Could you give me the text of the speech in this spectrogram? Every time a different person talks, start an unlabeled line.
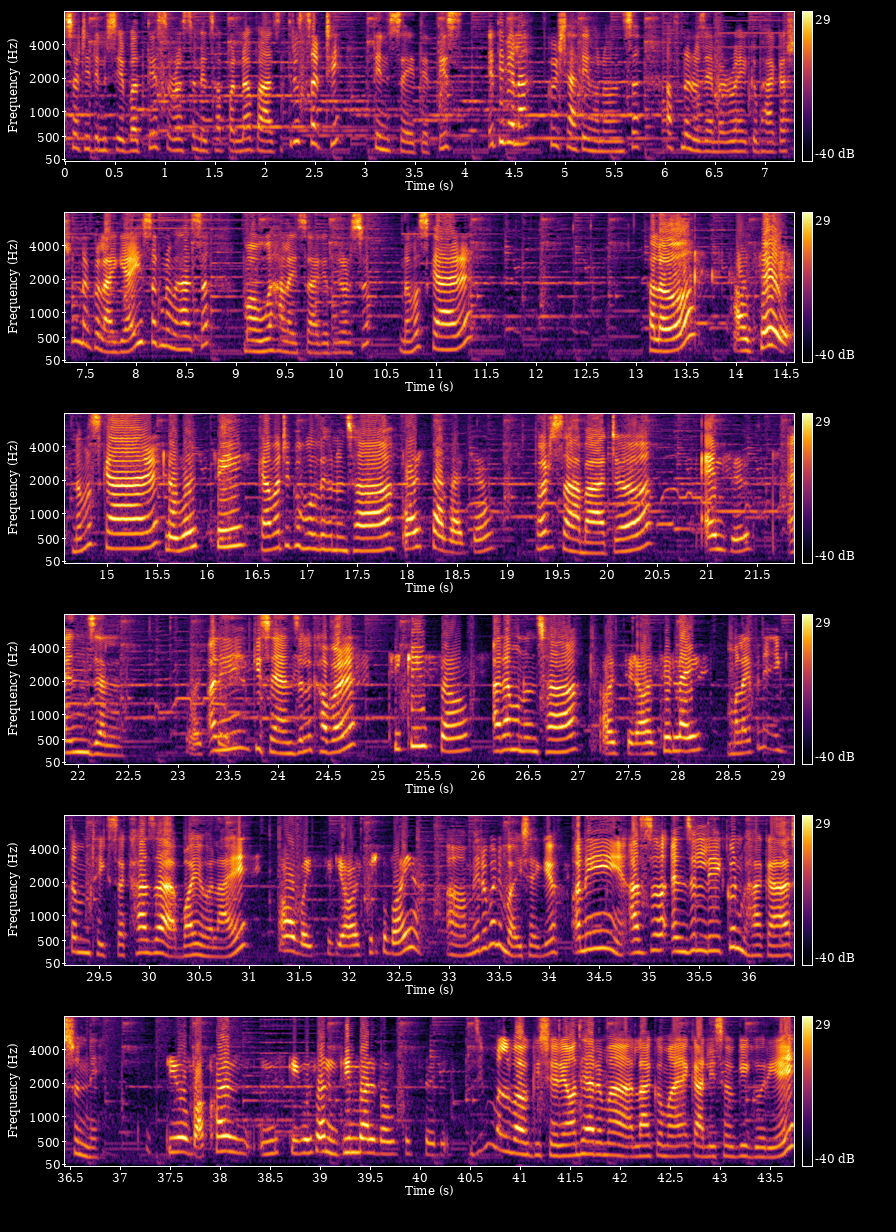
बैसठी तिन सय बत्तिस र शून्य छप्पन्न पाँच त्रिसठी तिन सय तेत्तिस। यति बेला कोही साथी हुनुहुन्छ आफ्नो रोजाइमा रहेको भाका सुन्नको लागि आइसक्नु भएको छ। म उहाँलाई स्वागत गर्छु। नमस्कार। हेलो।
हजुर।
नमस्कार।
नमस्ते।
कहाँबाट को बोल्दै हुनुहुन्छ?
पर्साबाट।
पर्साबाट।
एन्जल।
एन्जल। अनि के छ एन्जल खबर?
ठिकै छ।
आराम हुनुहुन्छ?
हजुर हजुरलाई।
मलाई पनि एकदम ठिक छ। खाजा भयो होला है? मेरो पनि भइसक्यो। अनि आज एन्जलले कुन भाका सुन्ने?
त्यो भर्खर निस्केको छ नि जिम्बाल बाउको छोरी।
जिम्मल बाउ किशोरी अँध्यारोमा लाको माया काली चौकी गोरी है।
